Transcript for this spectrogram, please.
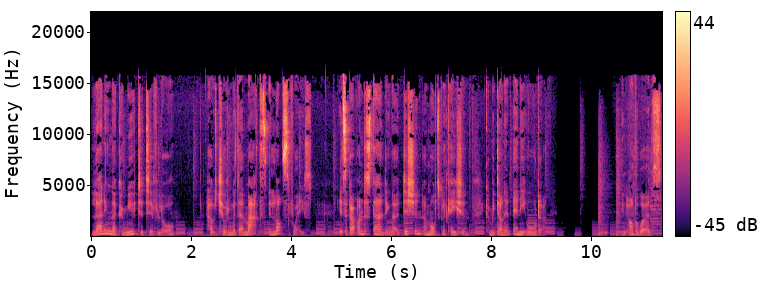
Learning the commutative law helps children with their maths in lots of ways. It's about understanding that addition and multiplication can be done in any order. In other words,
